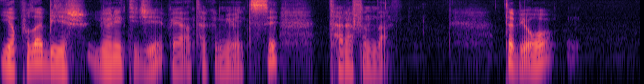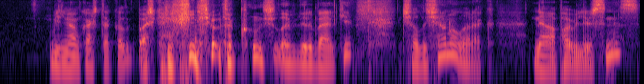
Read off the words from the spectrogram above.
yapılabilir yönetici veya takım yöneticisi tarafından. Tabii o bilmem kaç dakikalık başka bir videoda konuşulabilir belki. Çalışan olarak ne yapabilirsiniz?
